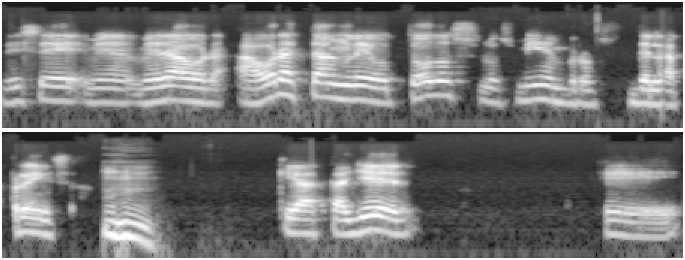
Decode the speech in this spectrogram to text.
dice, mira, mira ahora, ahora están, Leo, todos los miembros de la prensa que hasta ayer eh,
